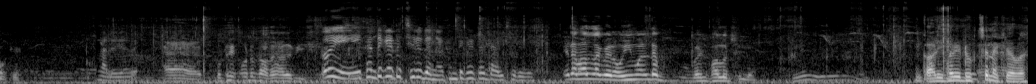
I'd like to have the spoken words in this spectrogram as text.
ওকে হ্যাঁ, হ্যাঁ ওই এখান থেকে এটা ছেড়ে দেন এখান থেকে ছেড়ে দেন। এটা ভালো লাগবে না বেশ ভালো ছিল। গাড়ি ফাড়ি ঢুকছে নাকি আবার?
